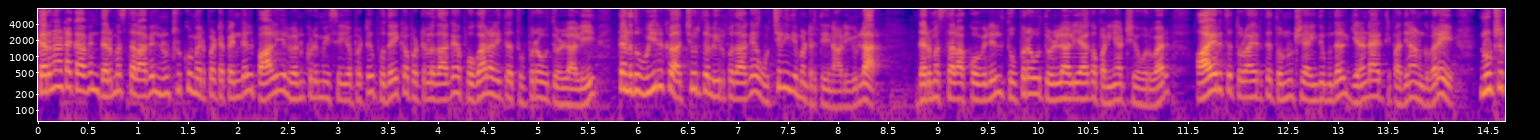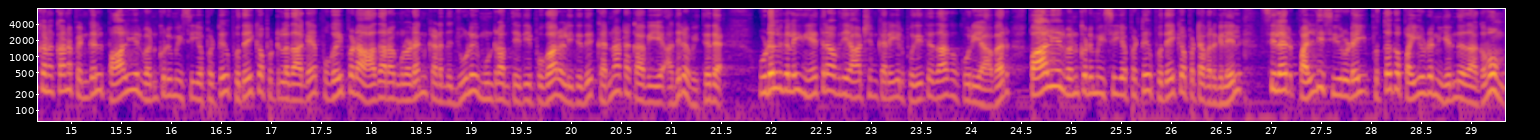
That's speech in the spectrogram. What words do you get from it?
கர்நாடகாவின் தர்மஸ்தலாவில் நூற்றுக்கும் மேற்பட்ட பெண்கள் பாலியல் வன்கொடுமை செய்யப்பட்டு புதைக்கப்பட்டுள்ளதாக புகார் அளித்த துப்புரவு தொழிலாளி தனது உயிருக்கு அச்சுறுத்தல் இருப்பதாக உச்சநீதிமன்றத்தை நாடியுள்ளார். தர்மஸ்தலா கோவிலில் துப்புரவு தொழிலாளியாக பணியாற்றிய ஒருவர் ஆயிரத்தி தொள்ளாயிரத்து தொன்னூற்றி ஐந்து முதல் இரண்டாயிரத்தி பதினான்கு வரை நூற்றுக்கணக்கான பெண்கள் பாலியல் வன்கொடுமை செய்யப்பட்டு புதைக்கப்பட்டுள்ளதாக புகைப்பட ஆதாரங்களுடன் கடந்த ஜூலை மூன்றாம் தேதி புகார் அளித்தது கர்நாடகாவையே அதிர வைத்தது உடல்களை நேத்ராவதி ஆற்றின் கரையில் புதைத்ததாக கூறிய அவர் பாலியல் வன்கொடுமை செய்யப்பட்டு புதைக்கப்பட்டவர்களில் சிலர் பள்ளி சீருடை புத்தக பையுடன் இருந்ததாகவும்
